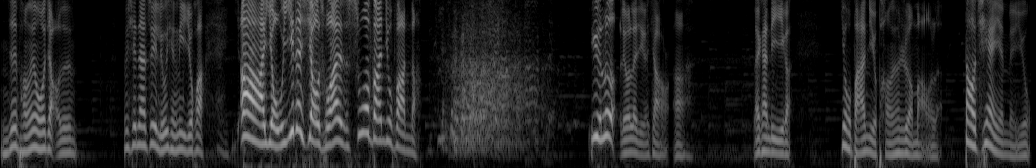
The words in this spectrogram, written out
你这朋友，我觉着，那现在最流行的一句话啊，友谊的小船说翻就翻呐。玉乐留了几个笑话啊，来看第一个，又把女朋友惹毛了。道歉也没用，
